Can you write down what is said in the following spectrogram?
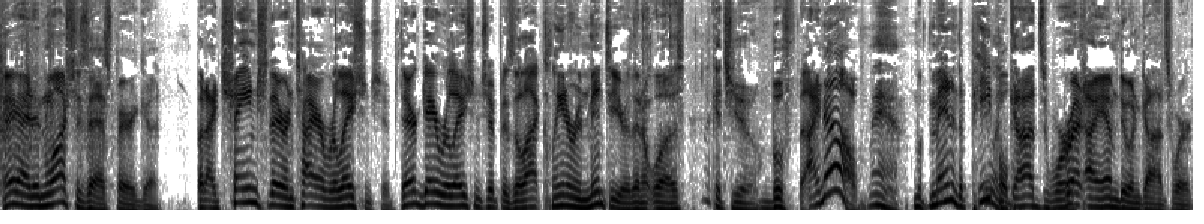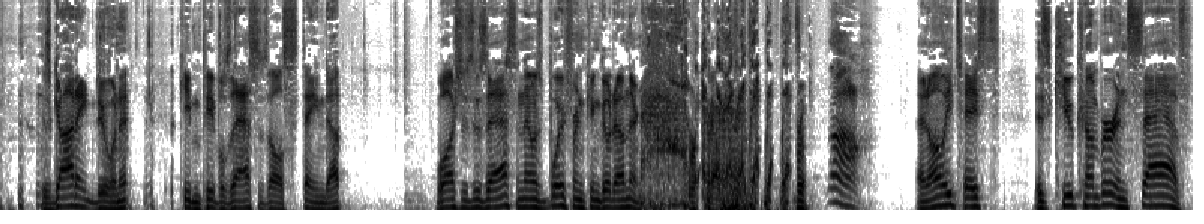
hey, I didn't wash his ass very good. But I changed their entire relationship. Their gay relationship is a lot cleaner and mintier than it was. Look at you. Bef- I know. Man. But man of the people. Doing God's work. Brett, I am doing God's work. Because God ain't doing it. Keeping people's asses all stained up. Washes his ass, and now his boyfriend can go down there and. Ah. and all he tastes is cucumber and salve.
